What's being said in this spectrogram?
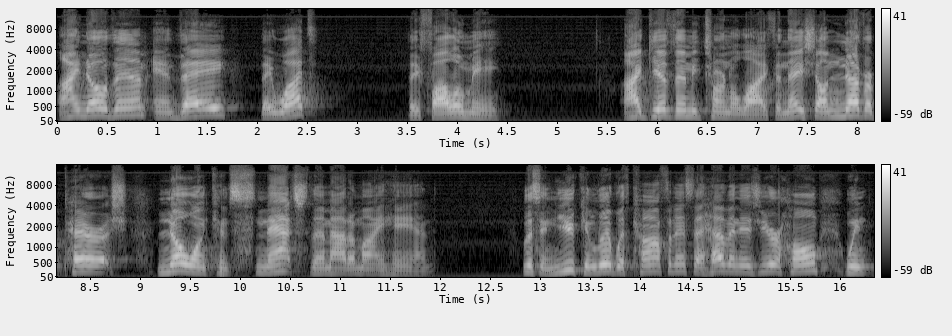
I know them, and they, they what? They follow me. I give them eternal life, and they shall never perish. No one can snatch them out of my hand. Listen, you can live with confidence that heaven is your home when,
